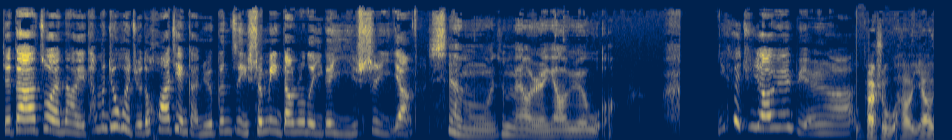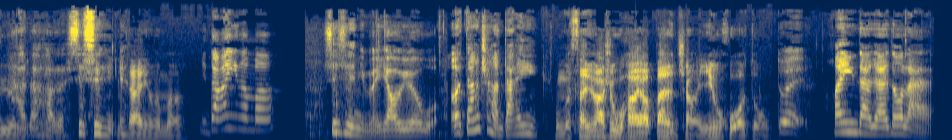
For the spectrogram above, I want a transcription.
就大家坐在那里，他们就会觉得花见感觉跟自己生命当中的一个仪式一样。羡慕，就没有人邀约我。你可以去邀约别人啊。二十五号邀约你。好的，好的，谢谢你。你答应了吗？你答应了吗？谢谢你们邀约我，我当场答应。我们三月二十五号要办赏樱活动，对，欢迎大家都来。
